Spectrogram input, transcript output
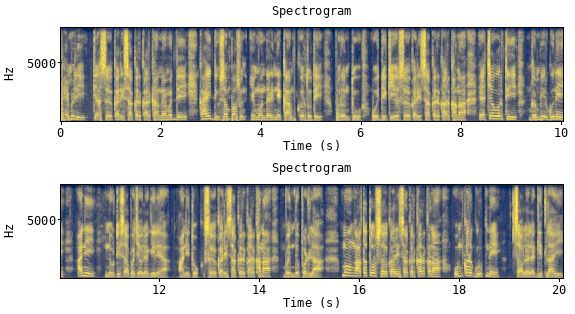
फॅमिली त्या सहकारी साखर कारखान्यामध्ये काही दिवसांपासून इमानदारीने काम करत होते. परंतु वैद्यकीय सहकारी साखर कारखाना याच्यावरती गंभीर गुन्हे आणि नोटिसा बजावल्या गेल्या आणि तो सहकारी साखर कारखाना बंद पडला. मग आता तो सहकारी साखर कारखाना ओमकार ग्रुपने चालवायला घेतला आहे.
